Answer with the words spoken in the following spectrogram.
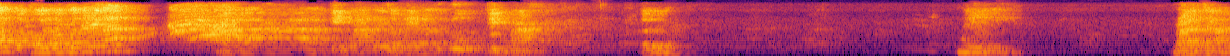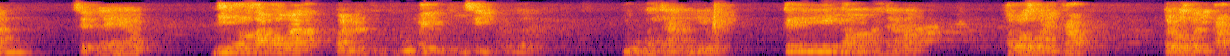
ต้องอดทนอดทนได้ไหมครับอ่เก่งมากเลยสอนเองเราทุกลูกเก่งมาก เออ นี่ พระอาจารย์เสร็จแล้ว มีโทรศัพท์เข้ามาครับวันนั้นคุณครูไม่อยู่ทั้งสี่คนเลย อยู่พระอาจารย์คนเดียว กริ๊งเข้ามาพระอาจารย์ก็ฮัลโหลสวัสดีครับฮัลโหลสวัสดีครับ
